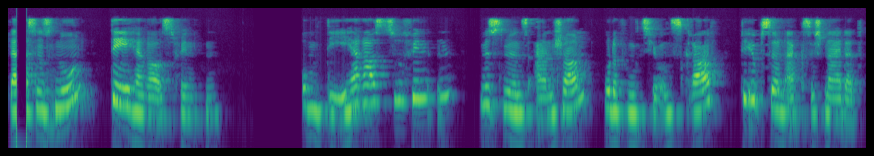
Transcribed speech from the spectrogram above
Lass uns nun d herausfinden. Um d herauszufinden, müssen wir uns anschauen, wo der Funktionsgraph die y-Achse schneidet.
